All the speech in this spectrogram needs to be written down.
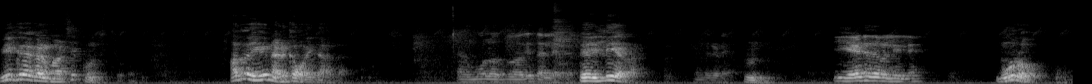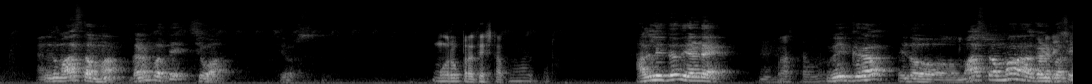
ವಿಗ್ರಹಗಳು ಮಾಡಿಸಿ ಕುಣಿಸ್ತು ಅದು ಈಗ ನಡ್ಕೋ ಹೋಯ್ತಾ ಅದ. ಮೂಲಭೂತವಾಗಿ ಮೂಲಭೂತವಾಗಿದ್ದು ಇದೆ. ಏ, ಇಲ್ಲಿ ಅಲ್ಲ ಹಿಂದ್ಗಡೆ. ಹ್ಞೂ ಈ ಏಟದವಲ್ಲಿ ಇಲ್ಲಿ? ಮೂರು. ಇದು ಮಾಸ್ತಮ್ಮ ಗಣಪತಿ ಶಿವ. ಶಿವ. ಮೂರು ಪ್ರತಿಷ್ಠಾಪನೆ ಮಾಡ್ತಾರೆ. ಅಲ್ಲಿದ್ದದ್ದು ಎರಡೇ. ವಿಗ್ರಹ ಇದು ಮಾಸ್ತಮ್ಮ ಗಣಪತಿ.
